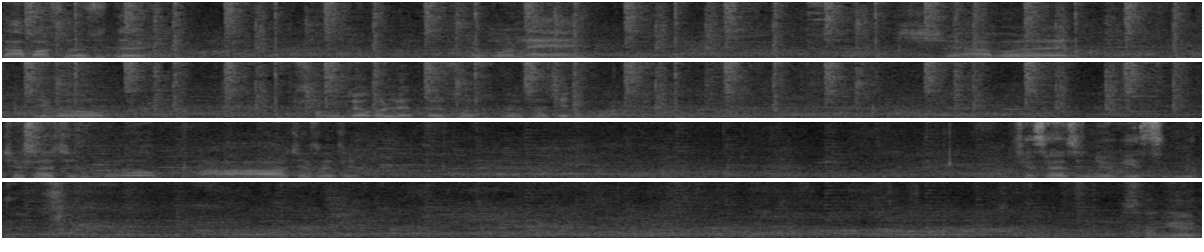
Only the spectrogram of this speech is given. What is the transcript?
나바 선수들 이번에 시합을 뛰고 성적을 냈던 선수들 사진인 것 같아요. 제 사진도 아제 사진 제 사진 여기 있습니다. 성엽이.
